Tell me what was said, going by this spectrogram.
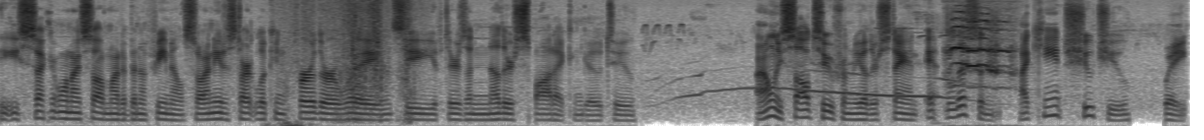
the second one I saw might have been a female, so I need to start looking further away and see if there's another spot I can go to. I only saw two from the other stand. Eh, listen, I can't shoot you. Wait.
